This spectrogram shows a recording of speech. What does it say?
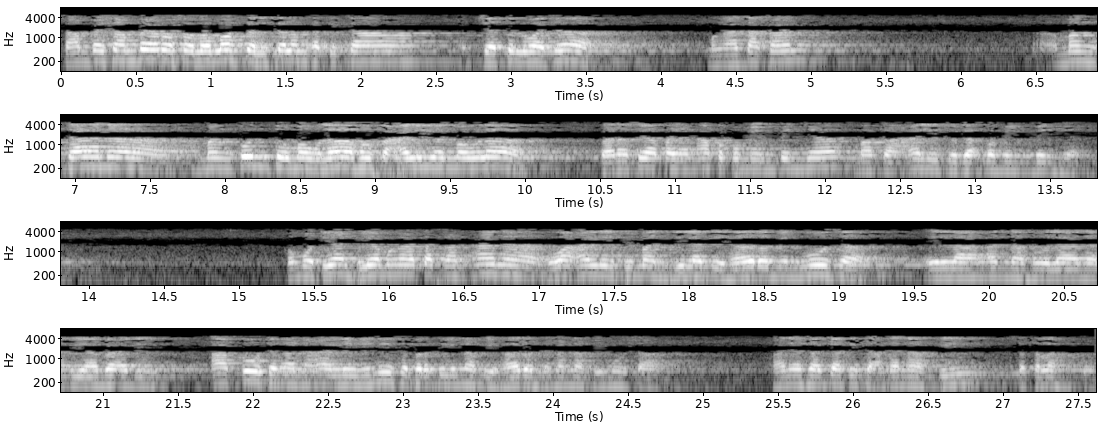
Sampai-sampai Rasulullah SAW ketika jatul wajah mengatakan Mangkana mangkuntu maulahu fa aliyun maula. Barang siapa yang aku pemimpinnya, maka Ali juga pemimpinnya. Kemudian beliau mengatakan ana wa Ali bimanzilati Harun min Musa illa annahu la nabiyya ba'di. Aku dengan Ali ini seperti Nabi Harun dengan Nabi Musa. Hanya saja tidak ada nabi setelahku.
